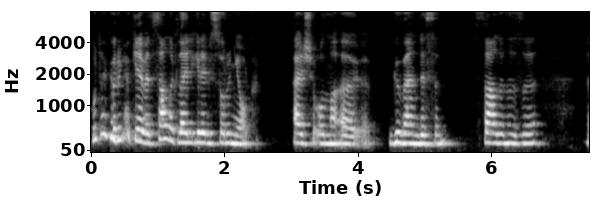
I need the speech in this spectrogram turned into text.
Burada görünüyor ki evet sağlıkla ilgili bir sorun yok. Her şey olma e, güvendesin. Sağlığınızı e,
